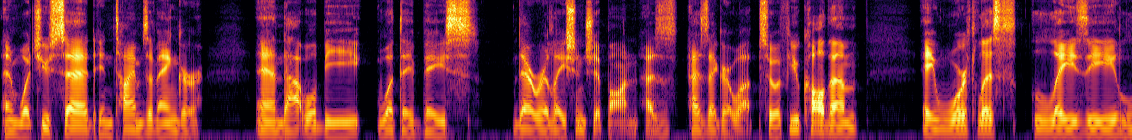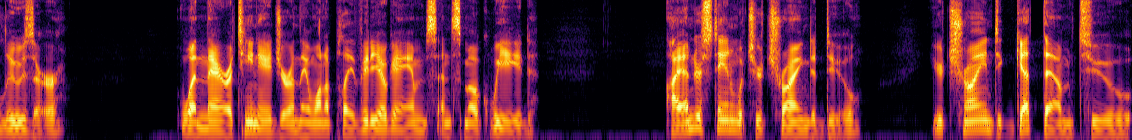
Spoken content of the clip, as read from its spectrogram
and what you said in times of anger and that will be what they base their relationship on as as they grow up. So if you call them a worthless, lazy loser when they're a teenager and they want to play video games and smoke weed, I understand what you're trying to do. You're trying to get them to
